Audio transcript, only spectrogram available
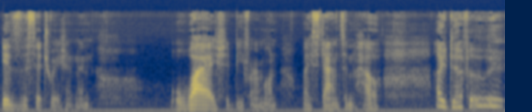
is the situation and why I should be firm on my stance and how I definitely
